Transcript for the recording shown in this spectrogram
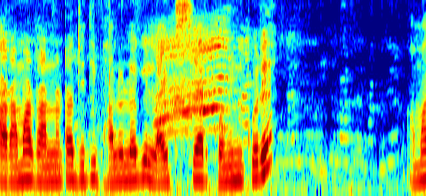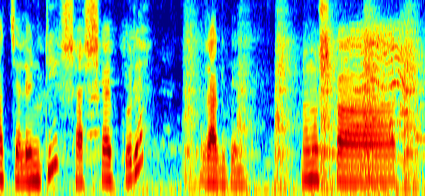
আর আমার রান্নাটা যদি ভালো লাগে লাইক শেয়ার কমেন্ট করে আমার চ্যানেলটি সাবস্ক্রাইব করে রাখবেন। নমস্কার।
